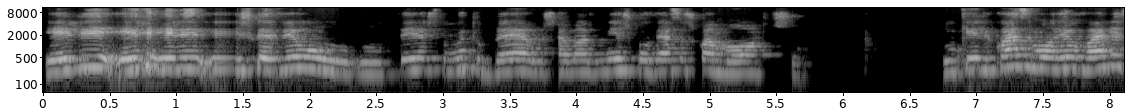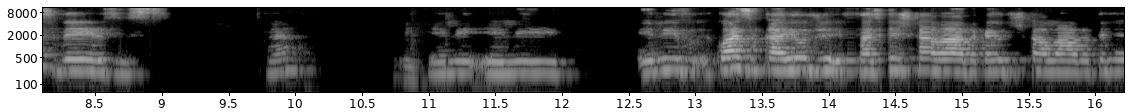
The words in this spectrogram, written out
ele, ele, ele escreveu um, um texto muito belo chamado Minhas Conversas com a Morte, em que ele quase morreu várias vezes, né? Ele, ele, ele quase caiu de fazia escalada, caiu de escalada, teve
